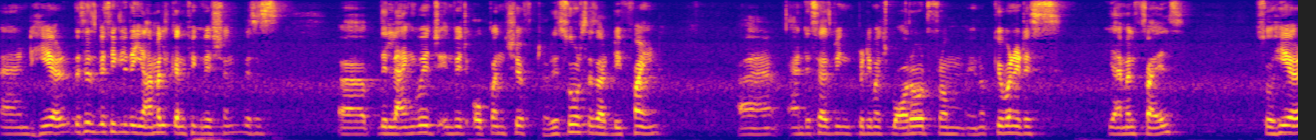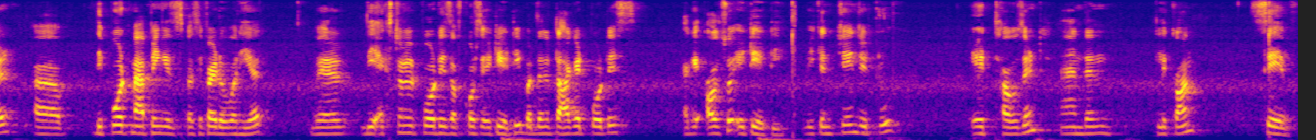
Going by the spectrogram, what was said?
And here this is basically the YAML configuration. This is uh, the language in which OpenShift resources are defined. Uh, and this has been pretty much borrowed from you know Kubernetes YAML files. So here uh, the port mapping is specified over here where the external port is of course 8080 but then the target port is again also 8080 we can change it to 8000 and then click on save.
